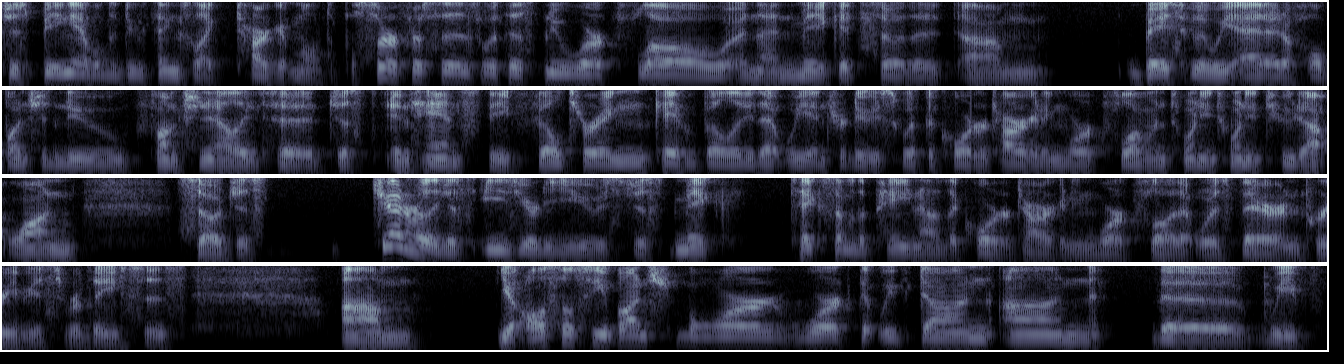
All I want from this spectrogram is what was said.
just being able to do things like target multiple surfaces with this new workflow and then make it so that um, basically we added a whole bunch of new functionality to just enhance the filtering capability that we introduced with the corridor targeting workflow in 2022.1 so just generally just easier to use just make take some of the pain out of the corridor targeting workflow that was there in previous releases. Um, you also see a bunch more work that we've done on the we've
